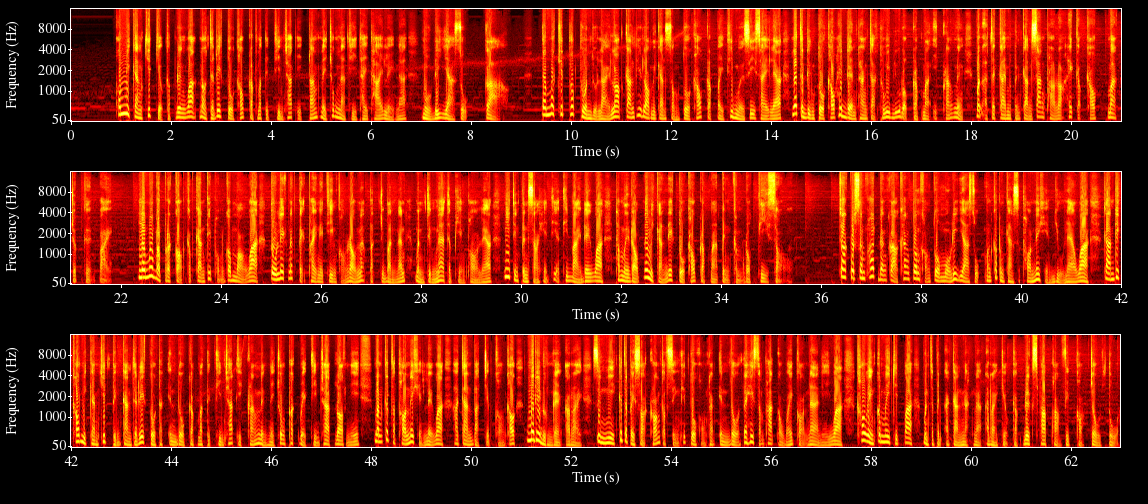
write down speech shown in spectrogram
ผมมีการคิดเกี่ยวกับเรื่องว่าเราจะเรียกตัวเขากลับมาติดทีมชาติอีกครั้งในช่วงนาทีท้ายๆเลยนะโมริยาสุกล่าว แต่เมื่อคิดทบทวนอยู่หลายรอบการที่เรามีการส่งตัวเขากลับไปที่เมอร์ซี่ไซด์แล้ว และจะดึงตัวเขาให้เดินทางจากทวีปยุโรปกลับมาอีกครั้งหนึ่ง มันอาจจะกลายมาเป็นการสร้างภาระให้กับเขามากจนเกินไป แล้วเมื่อมาประกอบกับการที่ผมก็มองว่าตัวเลขนักเตะภายในทีมของเราณปัจจุบันนั้น มันจึงน่าจะเพียงพอแล้ว นี่จึงเป็นสาเหตุที่อธิบายได้ว่าทำไมเราไม่มีการเรียกตัวเขากลับมาเป็นคำรบที่สอง จากบทสัมภาษณ์ดังกล่าวข้างต้นของตัวโมริยาสุ มันก็เป็นการสะท้อนให้เห็นอยู่แล้วว่า การที่เขามีการคิดถึงการจะเรียกตัวทักเอนโดกลับมาติดทีมชาติอีกครั้งหนึ่งในช่วงพักเบรกทีมชาติรอบนี้ มันก็สะท้อนให้เห็นเลยว่าอาการบาดเจ็บของเขาไม่ได้รุนแรงอะไร ซึ่งนี่ก็จะไปสอดคล้องกับสิ่งที่ตัวของทักเอนโดได้ให้สัมภาษณ์เอาไว้ก่อนหน้านี้ว่า เขาเองก็ไม่คิดว่ามันจะเป็นอาการหนักหนาอะไรเกี่ยวกับเรื่องสภาพความฟิตของโจตัว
